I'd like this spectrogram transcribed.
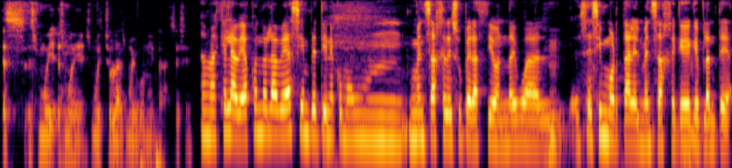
Es, muy, es, muy, es muy chula, es muy bonita. Sí, sí. Además que la veas cuando la veas siempre tiene como un mensaje de superación, da igual, hmm. es, inmortal el mensaje que, hmm. plantea.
